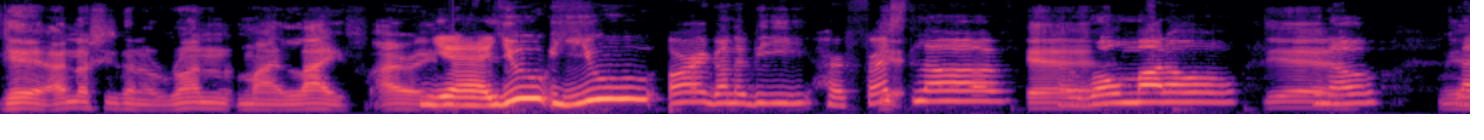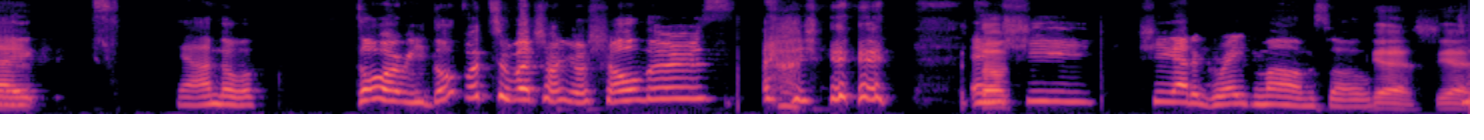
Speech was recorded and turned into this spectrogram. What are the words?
yeah, I know she's gonna run my life. I already yeah, you you are gonna be her first yeah. love, yeah. her role model. Yeah, you know, yeah. like yeah, I know. Don't worry, don't put too much on your shoulders. and she she had a great mom, so yes, yes,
